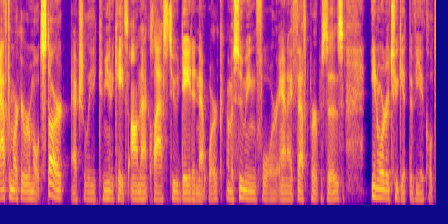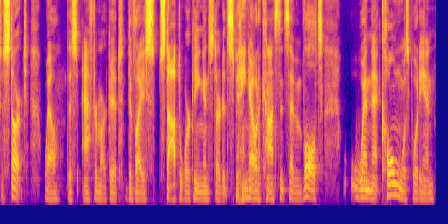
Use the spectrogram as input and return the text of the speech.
aftermarket remote start actually communicates on that class 2 data network, I'm assuming for anti theft purposes, in order to get the vehicle to start. Well, this aftermarket device stopped working and started spitting out a constant 7 volts when that comb was put in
